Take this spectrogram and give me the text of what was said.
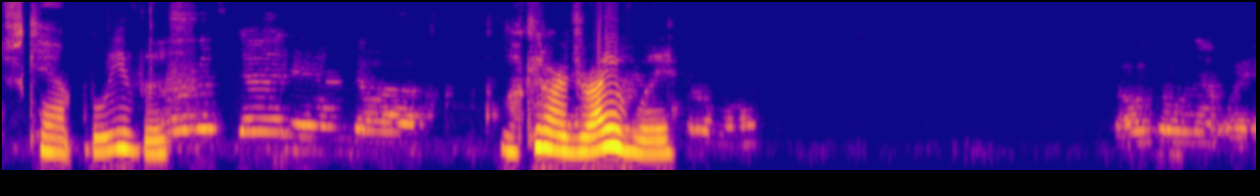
Just can't believe this. Uh, Look at our driveway. Trouble. It's all going that way.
